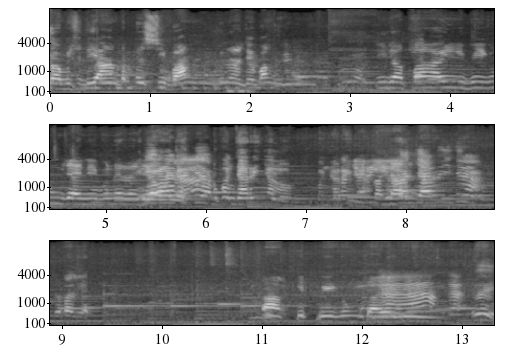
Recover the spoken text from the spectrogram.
nggak bisa diangkat besi bang, bener aja bang. Ini apa? Ini bingung saya ini bener aja. Ya, dia. bukan jarinya loh. Bukan jarinya. Bukan jarinya. Coba lihat. Sakit bingung saya ini. Wih,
